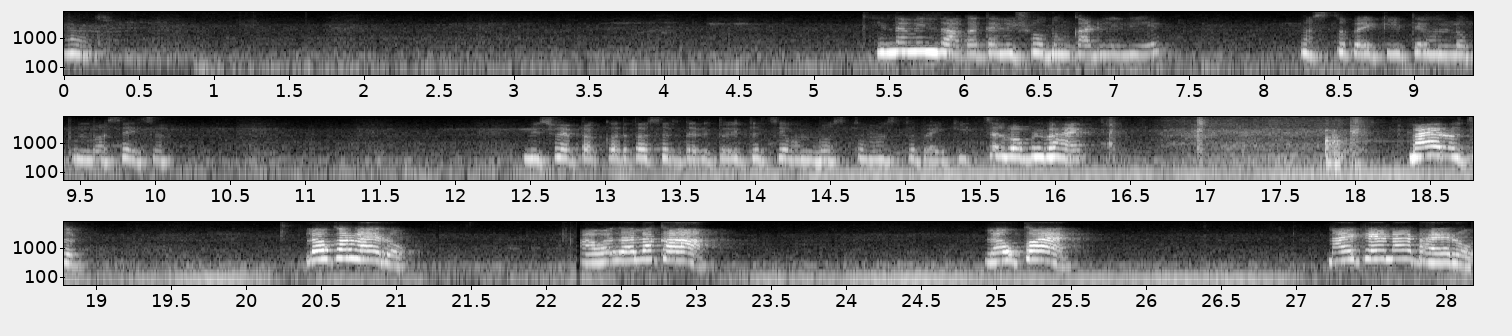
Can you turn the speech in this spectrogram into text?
हे बघा. ही नवीन जागा त्याने शोधून काढलेली आहे. मस्तपैकी इथे येऊन लपून बसायचं. मी स्वयंपाक करत असेल तरी तो इथंच येऊन बसतो मस्तपैकी. चल बाबडी बाहेर. बाहेर चल लवकर बाहेर हो. आवाज आला का? लवकर. नाही काय नाही बाहेर हो.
